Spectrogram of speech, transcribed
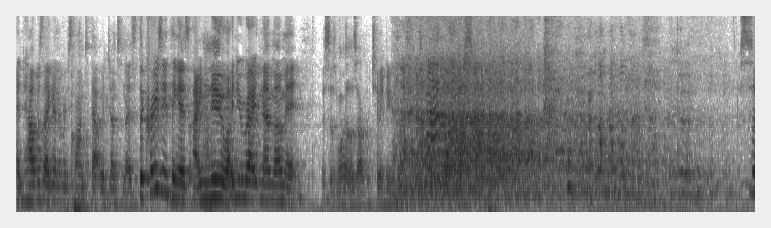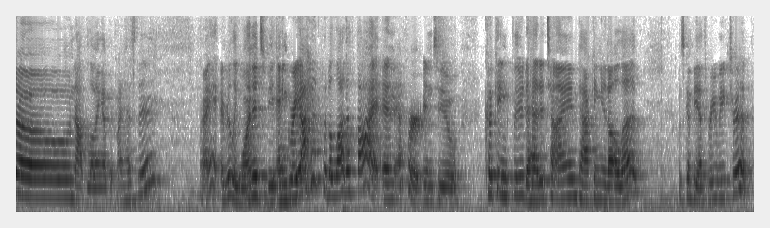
And how was I going to respond to that with gentleness? The crazy thing is, I knew, I knew right in that moment, this is one of those opportunities. so, not blowing up at my husband, right? I really wanted to be angry. I had put a lot of thought and effort into cooking food ahead of time, packing it all up. It was going to be a three week trip.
